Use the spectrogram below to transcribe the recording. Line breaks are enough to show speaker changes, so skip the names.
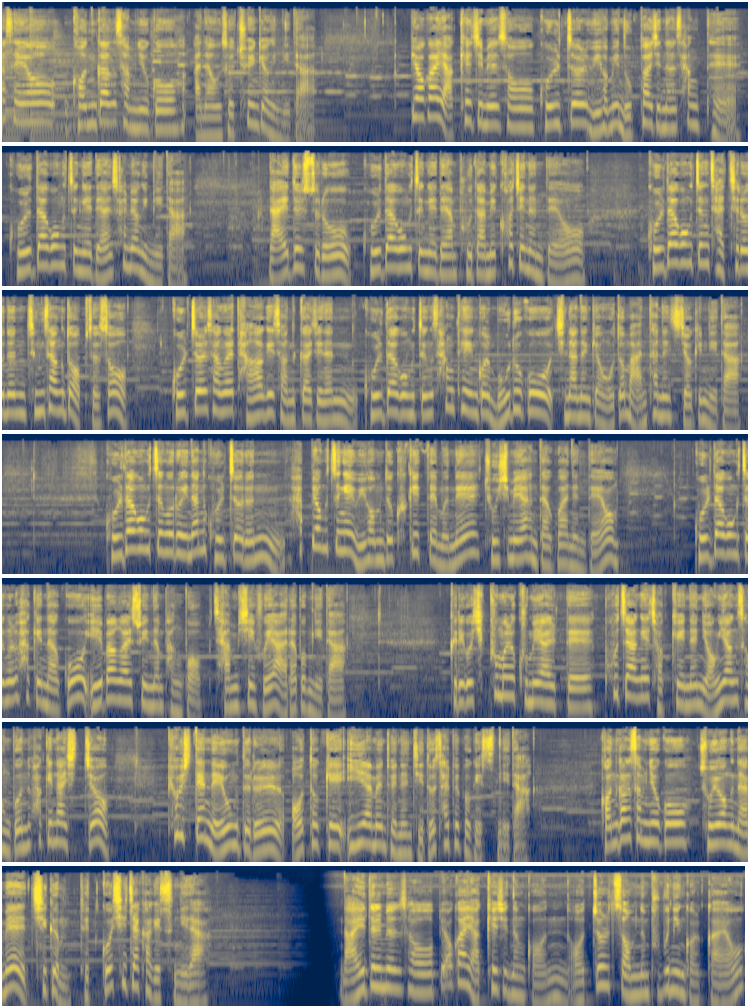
안녕하세요. 건강 365 아나운서 최인경입니다. 뼈가 약해지면서 골절 위험이 높아지는 상태, 골다공증에 대한 설명입니다. 나이 들수록 골다공증에 대한 부담이 커지는데요. 골다공증 자체로는 증상도 없어서 골절상을 당하기 전까지는 골다공증 상태인 걸 모르고 지나는 경우도 많다는 지적입니다. 골다공증으로 인한 골절은 합병증의 위험도 크기 때문에 조심해야 한다고 하는데요. 골다공증을 확인하고 예방할 수 있는 방법 잠시 후에 알아봅니다. 그리고 식품을 구매할 때 포장에 적혀 있는 영양 성분 확인하시죠? 표시된 내용들을 어떻게 이해하면 되는지도 살펴보겠습니다. 건강 365 조영남의 지금 듣고 시작하겠습니다. 나이 들면서 뼈가 약해지는 건 어쩔 수 없는 부분인 걸까요?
